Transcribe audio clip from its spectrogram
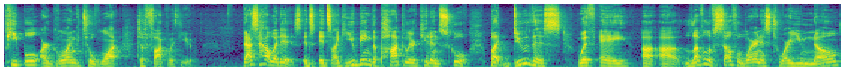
people are going to want to fuck with you. That's how it is. It's it's like you being the popular kid in school. But do this with a, a, a level of self-awareness to where you know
